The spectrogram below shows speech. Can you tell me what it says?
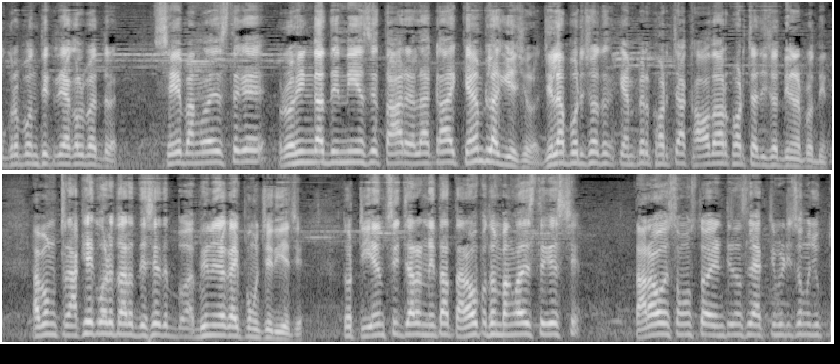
উগ্রপন্থী ক্রিয়াকল্পের দ্বারা। সে বাংলাদেশ থেকে রোহিঙ্গাদের নিয়ে এসে তার এলাকায় ক্যাম্প লাগিয়েছিল জেলা পরিষদ থেকে ক্যাম্পের খরচা খাওয়া দাওয়ার খরচা দিয়েছে দিনের পর দিন এবং ট্রাকে করে তারা দেশে বিভিন্ন জায়গায় পৌঁছে দিয়েছে তো টিএমসির যারা নেতা তারাও প্রথম বাংলাদেশ থেকে এসছে তারাও এই সমস্ত ইন্টারন্যাশনাল অ্যাক্টিভিটির সঙ্গে যুক্ত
